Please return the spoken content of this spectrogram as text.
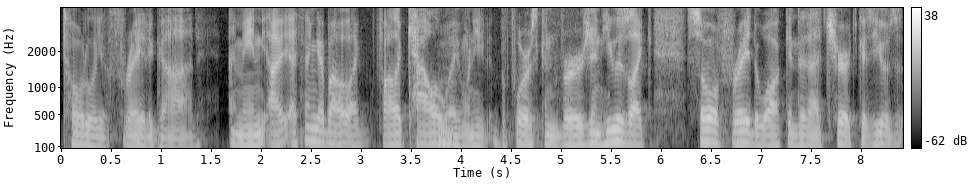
totally afraid of God. I mean, I, I think about like Father Calloway Hmm. when he before his conversion, he was like so afraid to walk into that church because he was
